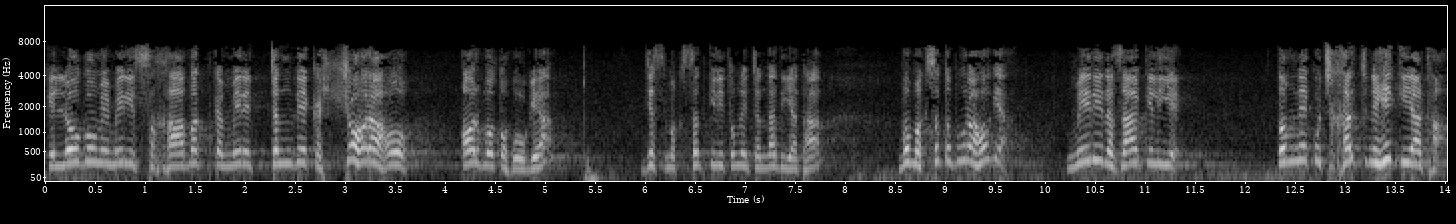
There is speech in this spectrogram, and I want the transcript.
کہ لوگوں میں میری سخاوت کا میرے چندے کا شوہرا ہو اور وہ تو ہو گیا. جس مقصد کے لیے تم نے چندہ دیا تھا، وہ مقصد تو پورا ہو گیا. میری رضا کے لیے تم نے کچھ خرچ نہیں کیا تھا.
